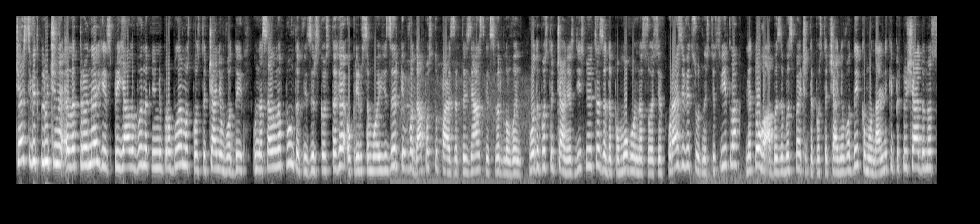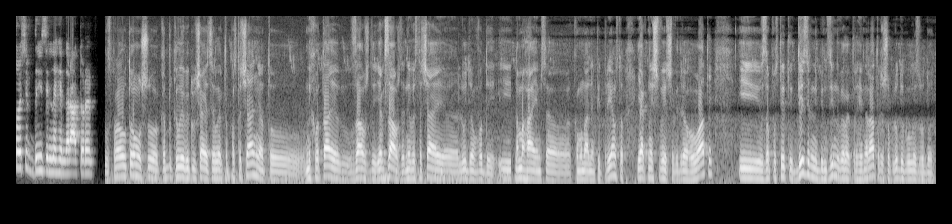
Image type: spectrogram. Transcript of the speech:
Часті відключення електроенергії сприяли виникненню проблеми з постачанням води у населених пунктах Візирської СТГ. Окрім самої візирки, вода поступає з артезіанських свердловин. Водопостачання здійснюється за допомогою насосів. У разі відсутності світла для того, аби забезпечити постачання води, комунальники підключають до насосів дизельні генератори. Справа в тому, що коли виключається електропостачання, то не вистачає завжди, як завжди, не вистачає е, людям води. І намагаємося е, комунальним підприємствам якнайшвидше відреагувати і запустити дизельні, бензинові електрогенератори, щоб люди були з водою.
